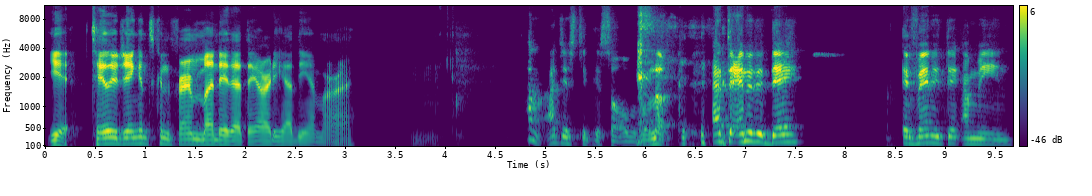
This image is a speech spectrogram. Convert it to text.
Yeah, Taylor Jenkins confirmed Monday that they already had the MRI. Hmm. I, don't, I just think it's all over. But look, at the end of the day, if anything, I mean,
